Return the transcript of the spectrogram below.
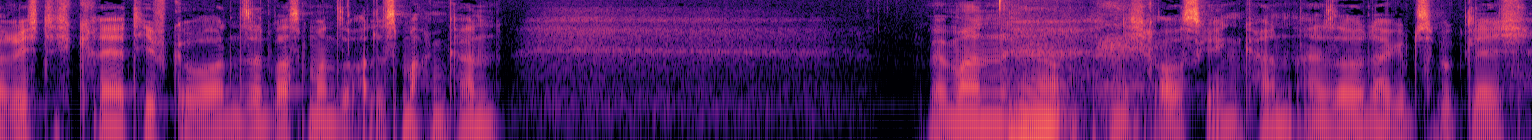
richtig kreativ geworden sind, was man so alles machen kann wenn man ja. nicht rausgehen kann. Also da gibt es wirklich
